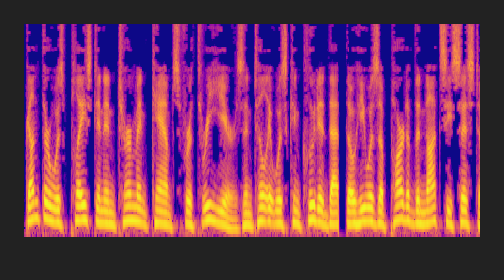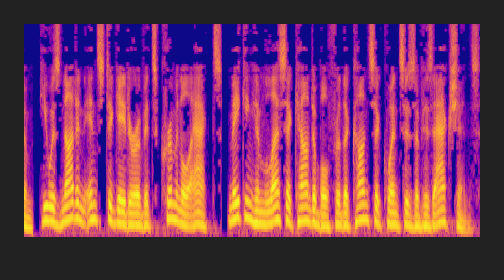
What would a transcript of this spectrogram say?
Gunther was placed in internment camps for three years until it was concluded that, though he was a part of the Nazi system, he was not an instigator of its criminal acts, making him less accountable for the consequences of his actions.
